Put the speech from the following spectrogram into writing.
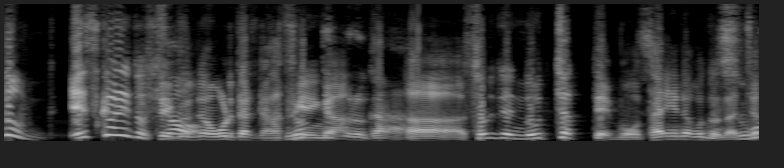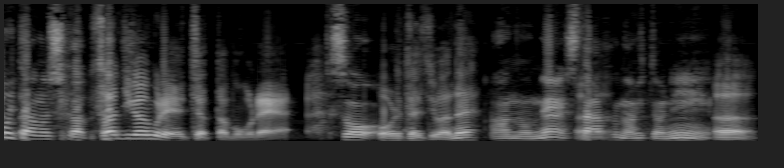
どんエスカレートしていくんだそう俺たちの発乗って言がく。るからああ、それで乗っちゃって、もう大変なことになっちすごいゃった。楽しかった3時間ぐらいやっちゃったもん、俺。そう俺たちはね。あのねスタッフの人にうん。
